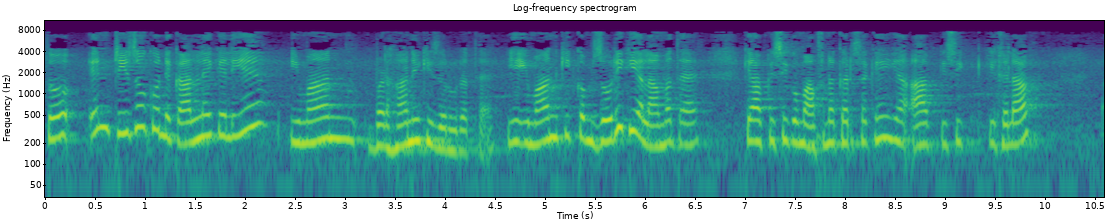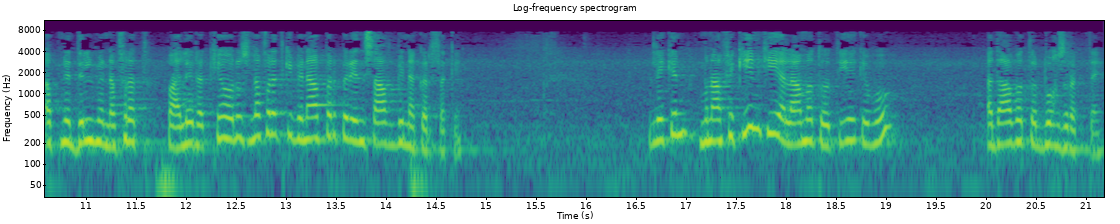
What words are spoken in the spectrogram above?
تو ان چیزوں کو نکالنے کے لیے ایمان بڑھانے کی ضرورت ہے۔ یہ ایمان کی کمزوری کی علامت ہے کہ آپ کسی کو معاف نہ کر سکیں یا آپ کسی کے خلاف اپنے دل میں نفرت پالے رکھیں اور اس نفرت کی بنا پر پھر انصاف بھی نہ کر سکیں۔ لیکن منافقین کی علامت ہوتی ہے کہ وہ عداوت اور بغض رکھتے ہیں۔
